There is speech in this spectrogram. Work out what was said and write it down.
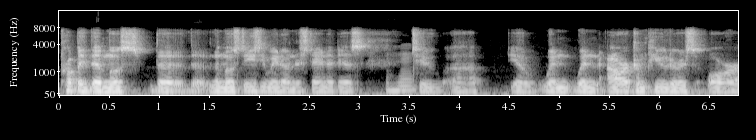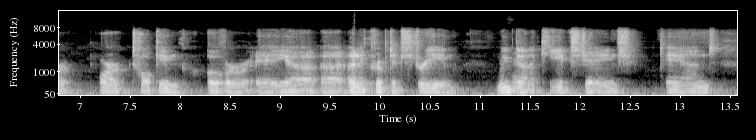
probably the most the, the, the most easy way to understand it is mm-hmm. to uh, you know when when our computers are are talking over a uh, an encrypted stream, we've mm-hmm. done a key exchange and uh,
